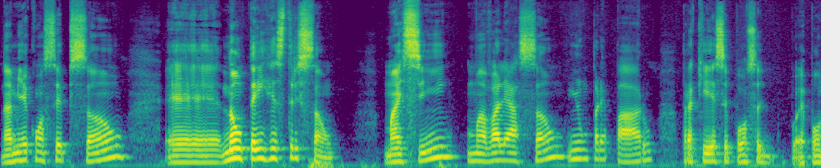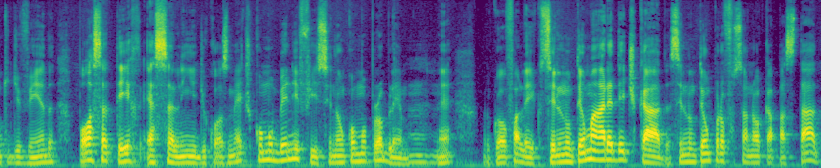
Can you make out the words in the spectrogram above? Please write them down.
na minha concepção, é, não tem restrição mas sim uma avaliação e um preparo para que esse é, ponto de venda possa ter essa linha de cosmético como benefício e não como problema. Uhum. Né? Igual eu falei, se ele não tem uma área dedicada, se ele não tem um profissional capacitado,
